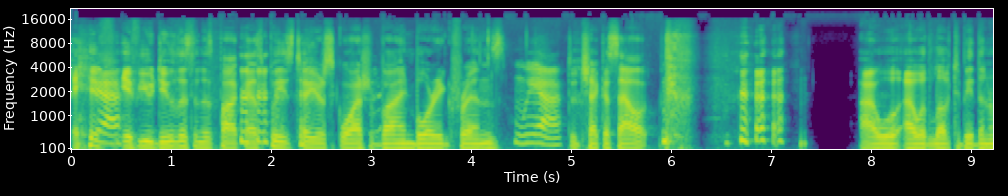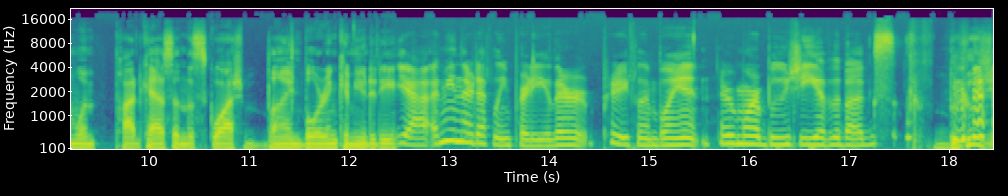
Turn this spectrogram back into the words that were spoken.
If, if, Yeah. if you do listen to this podcast, please tell your squash vine boring friends yeah. to check us out. I will I would love to be the number one podcast in the squash vine boring community. Yeah, I mean, they're definitely pretty. They're pretty flamboyant. They're more bougie of the bugs. Bougie.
